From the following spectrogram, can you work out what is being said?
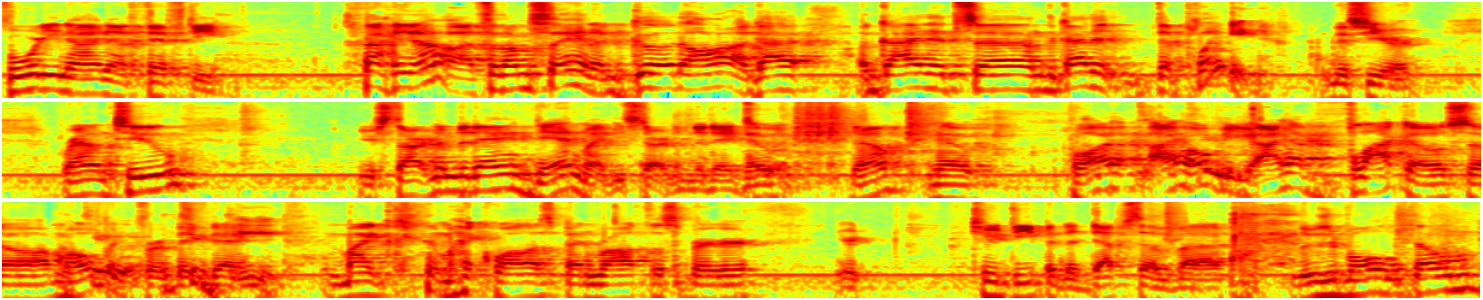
49 at 50. I know, that's what I'm saying. A good auto. A guy, a guy that's uh, the guy that, that played this year. Round two. You're starting him today? Dan might be starting him today too. No? Nope. Well, I, I hope he. I have Flacco, so I'm, hoping for a big day. deep. Mike, Mike Wallace, Ben Roethlisberger. You're too deep in the depths of uh, Loser Bowl dome.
